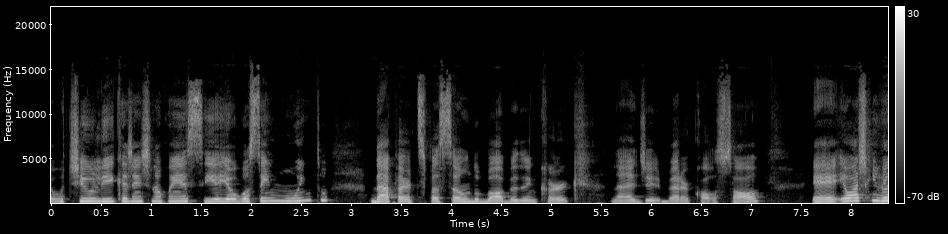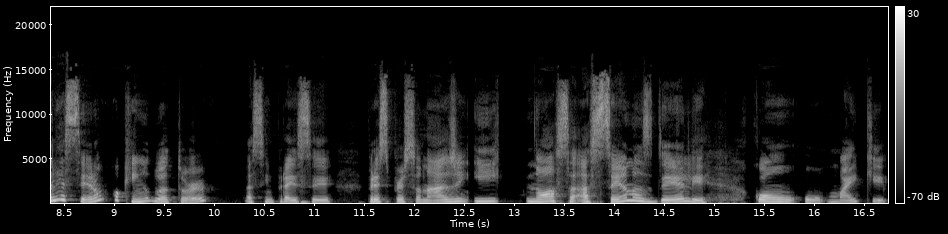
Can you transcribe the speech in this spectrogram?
o tio Lee que a gente não conhecia, e eu gostei muito da participação do Bob Odenkirk, né, de Better Call Saul. É, eu acho que envelheceram um pouquinho do ator, assim, para esse, esse personagem. E, nossa, as cenas dele com o Mike,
